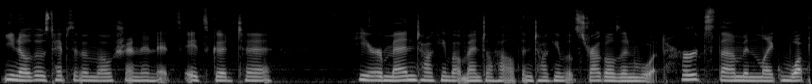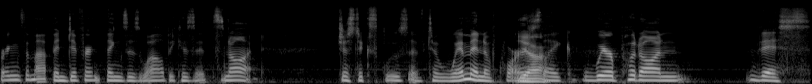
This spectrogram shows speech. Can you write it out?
you know those types of emotion and it's it's good to hear men talking about mental health and talking about struggles and what hurts them and like what brings them up and different things as well because it's not just exclusive to women of course Yeah. like we're put on this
